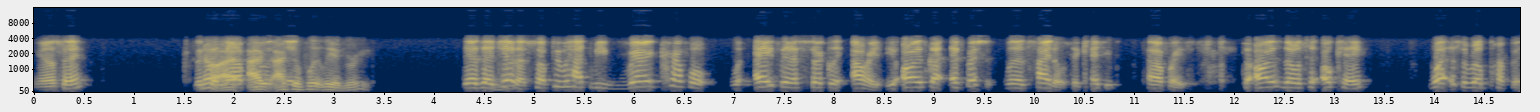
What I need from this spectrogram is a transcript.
You know what I'm saying? Because no, I, I, I completely agree. There's an mm-hmm. agenda, so people have to be very careful with anything that's circulating out here. You always got, especially with the titles, to catchy paraphrase, to always know, say, okay, what is the real purpose?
